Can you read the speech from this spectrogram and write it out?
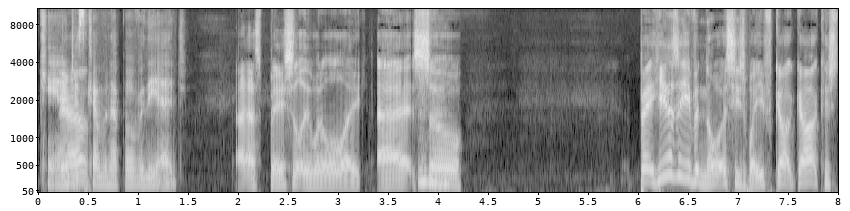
Yeah. just coming up over the edge. That's basically what it looked like. Uh, so, but he doesn't even notice his wife got got because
